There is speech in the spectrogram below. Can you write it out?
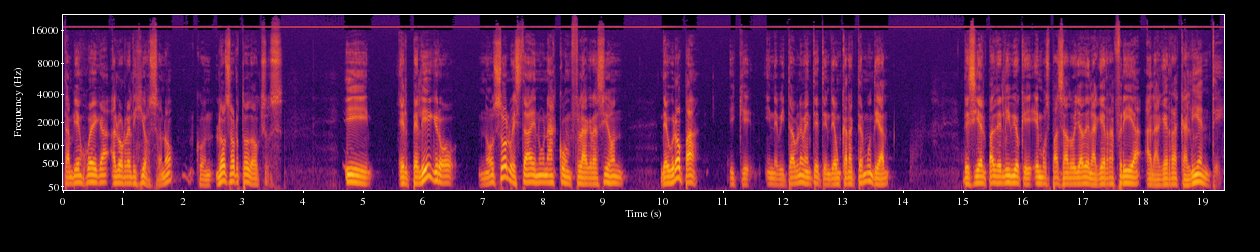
también juega a lo religioso, ¿no? Con los ortodoxos. Y el peligro no solo está en una conflagración de Europa y que inevitablemente tendría un carácter mundial, Decía el padre Livio que hemos pasado ya de la guerra fría a la guerra caliente.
